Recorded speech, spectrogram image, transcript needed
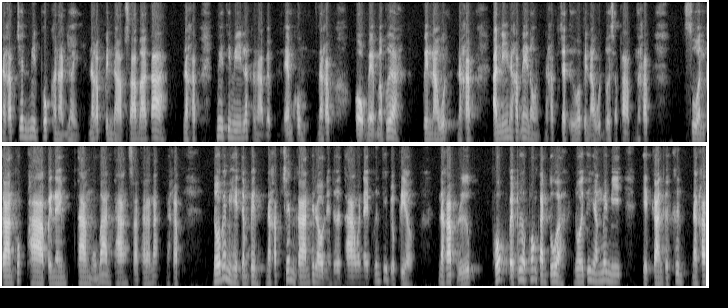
นะครับ เช่น มีดพกขนาดใหญ่นะครับ เป็นดาบซาบาต้านะครับ มีดที่มีลักษณะแบบแหลมคมนะครับ ออกแบบมาเพื่อเป็นอาวุธนะครับ อันนี้นะครับแน่นอนนะครับจะถือว่าเป็นอาวุธโดยสภาพนะครับ ส่วนการพกพาไปในทางหมู่บ้านทางสาธารณะนะครับ โดยไม่มีเหตุจำเป็นนะครับ เช่นการที่เราเนี่ยเดินทางมาในพื้นที่เปลี่ยวๆนะครับ หรือพกไปเพื่อป้องกันตัว โดยที่ยังไม่มีเหตุการณ์เกิดขึ้นนะครับ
